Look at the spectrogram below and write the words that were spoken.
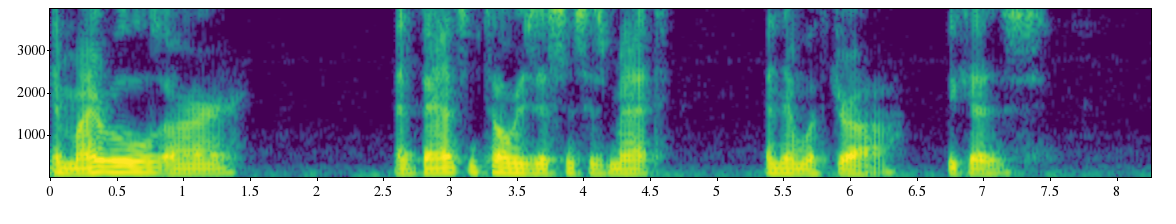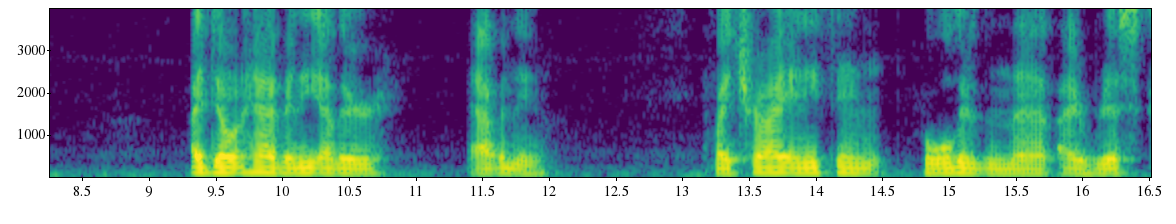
And my rules are advance until resistance is met and then withdraw because I don't have any other avenue. If I try anything bolder than that, I risk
